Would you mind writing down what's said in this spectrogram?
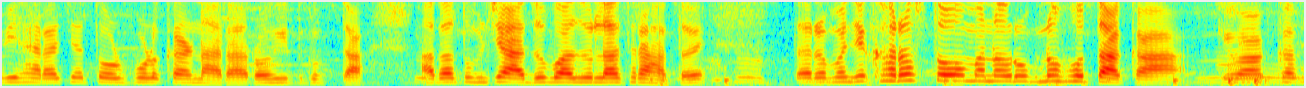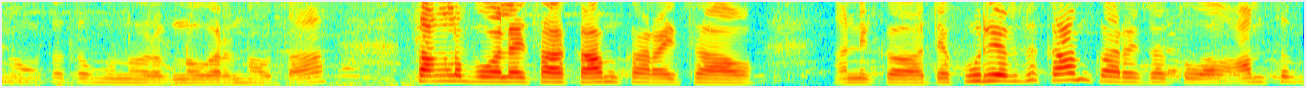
विहाराच्या तोडफोड करणारा रोहित गुप्ता आता तुमच्या आजूबाजूलाच राहतोय. तर म्हणजे खरंच तो मनोरुग्ण होता का? किंवा कसं नव्हता तो मनोरग्न वगैरे नव्हता. चांगलं बोलायचा काम करायचा. आणि क त्या कुरिअरचं काम करायचा तो. आमचं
